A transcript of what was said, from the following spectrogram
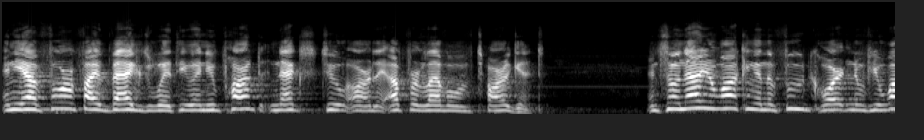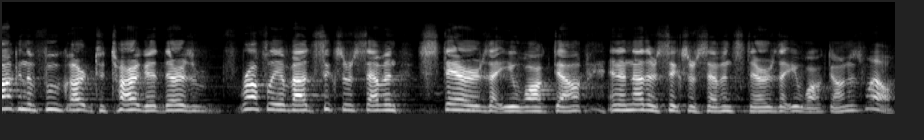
and you have four or five bags with you and you parked next to or the upper level of Target. And so now you're walking in the food court, and if you walk in the food court to Target, there's roughly about six or seven stairs that you walk down, and another six or seven stairs that you walk down as well.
